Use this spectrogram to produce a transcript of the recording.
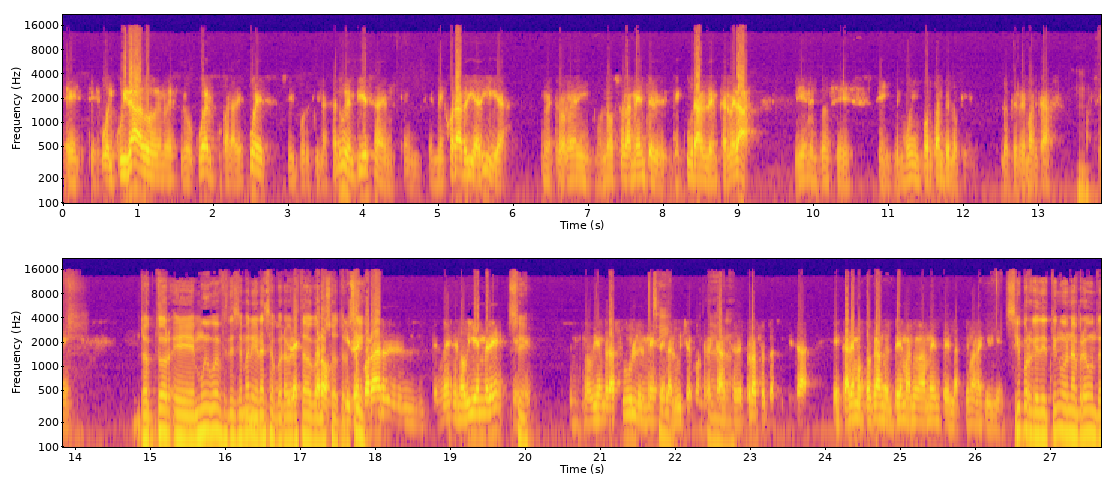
este, o el cuidado de nuestro cuerpo para después, ¿sí? porque la salud empieza en, mejorar día a día nuestro organismo, no solamente de, curar la enfermedad. Bien, entonces sí, es muy importante lo que lo que remarcas. ¿sí? Doctor, eh, muy buen fin de semana y gracias por haber estado con nosotros. Y recordar el, mes de noviembre, sí noviembre azul, el mes de la lucha contra el cáncer de próstata, así que ya estaremos tocando el tema nuevamente la semana que viene. Sí, porque tengo una pregunta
